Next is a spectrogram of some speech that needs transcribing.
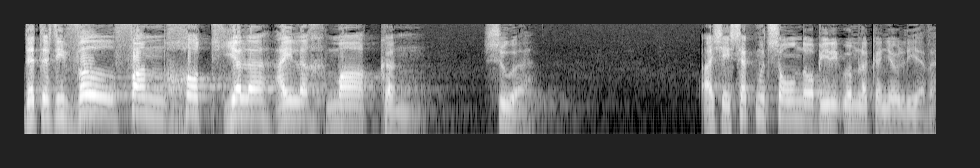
Dit is die wil van God julle heiligmaking so as jy sit met sonde op hierdie oomblik in jou lewe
